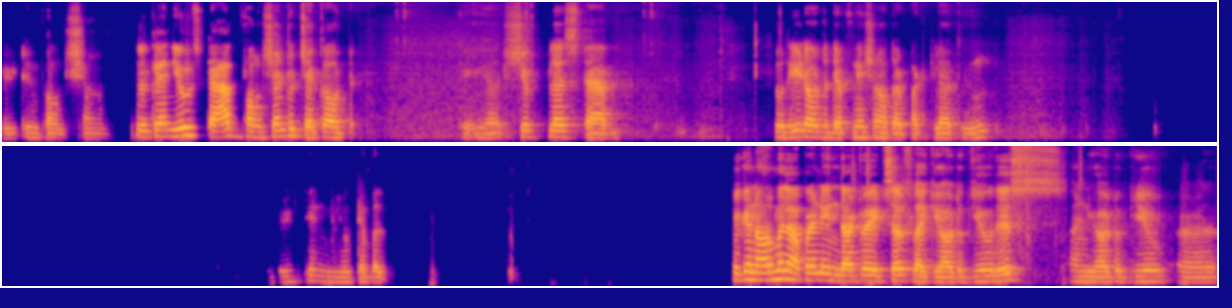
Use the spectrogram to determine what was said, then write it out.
Built-in function. You can use tab function to check out Okay, here shift plus tab to read out the definition of that particular thing. Built-in mutable. You can normally append in that way itself, like you have to give this and you have to give a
